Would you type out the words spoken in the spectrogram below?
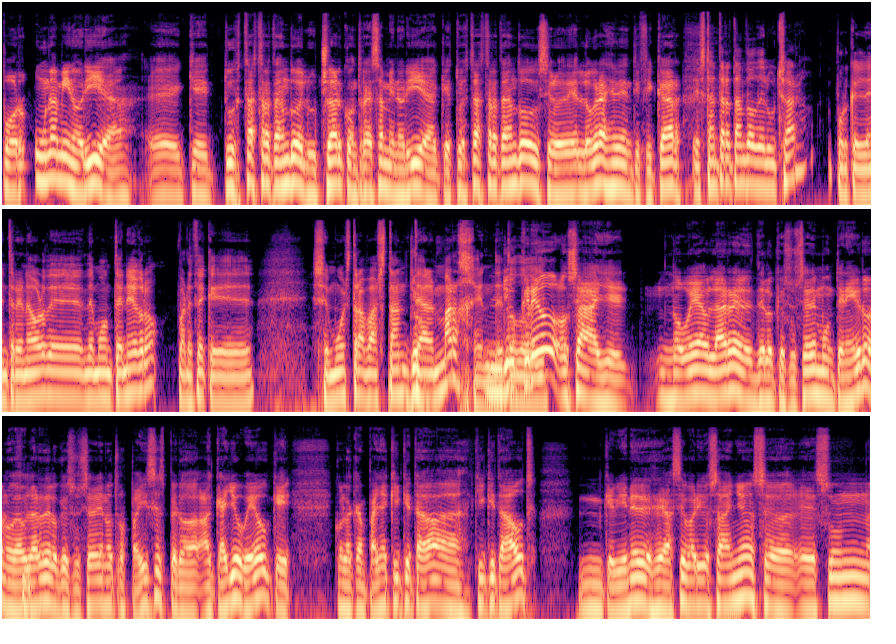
por una minoría eh, que tú estás tratando de luchar contra esa minoría, que tú estás tratando, si lo de- logras identificar, Están tratando de luchar porque el entrenador de, de Montenegro parece que se muestra bastante Yo- al margen de yo todo creo, ello. o sea, eh, no voy a hablar eh, de lo que sucede en Montenegro, no voy a hablar de lo que sucede en otros países, pero acá yo veo que con la campaña Kick It Out, Kick It Out, que viene desde hace varios años, eh, es, un,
